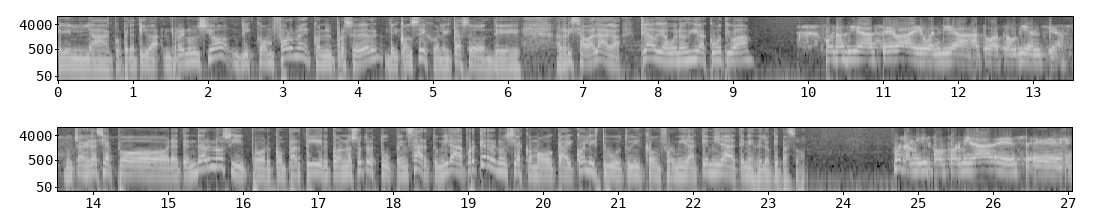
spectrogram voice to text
en la cooperativa. Renunció disconforme con el proceder del Consejo en el caso de Risa Balaga. Claudia, buenos días, ¿cómo te va? Buenos días, Eva, y buen día a toda tu audiencia. Muchas gracias por atendernos y por compartir con nosotros tu pensar, tu mirada. ¿Por qué renuncias como vocal? ¿Cuál es tu, tu inconformidad? ¿Qué mirada tenés de lo que pasó? Bueno, mi disconformidad es eh,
